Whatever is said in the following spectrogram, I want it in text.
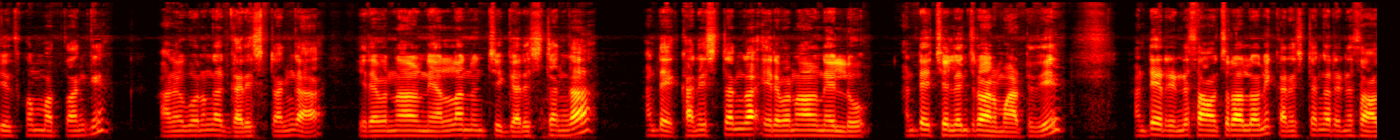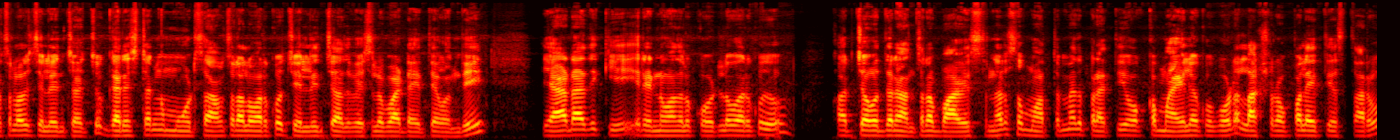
తీసుకున్న మొత్తానికి అనుగుణంగా గరిష్టంగా ఇరవై నాలుగు నెలల నుంచి గరిష్టంగా అంటే కనిష్టంగా ఇరవై నాలుగు నెలలు అంటే చెల్లించడం అనమాట ఇది. అంటే రెండు సంవత్సరాల్లోని కనిష్టంగా రెండు సంవత్సరాలు చెల్లించవచ్చు. గరిష్టంగా మూడు సంవత్సరాల వరకు చెల్లించే వెసులుబాటు అయితే ఉంది. ఏడాదికి రెండు వందల కోట్ల వరకు ఖర్చు అవుద్దని అంచనా భావిస్తున్నారు. సో మొత్తం మీద ప్రతి ఒక్క మహిళకు కూడా లక్ష రూపాయలు అయితే ఇస్తారు.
